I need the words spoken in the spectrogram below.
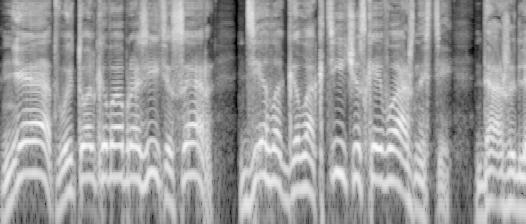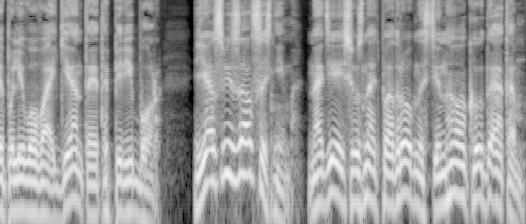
«Нет, вы только вообразите, сэр! Дело галактической важности! Даже для полевого агента это перебор. Я связался с ним, надеясь узнать подробности, но куда там?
